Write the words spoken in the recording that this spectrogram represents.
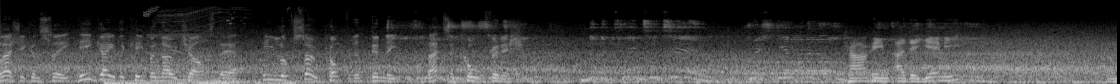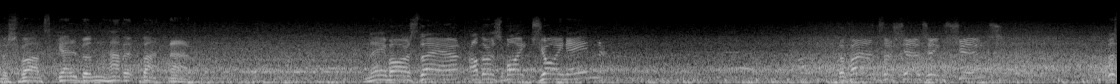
Well, as you can see, he gave the keeper no chance there. He looked so confident, didn't he? That's a cool finish. Karim Adeyemi. And the Schwarz-Gelben have it back now. Neymar's there, others might join in. The fans are shouting, shoot! The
